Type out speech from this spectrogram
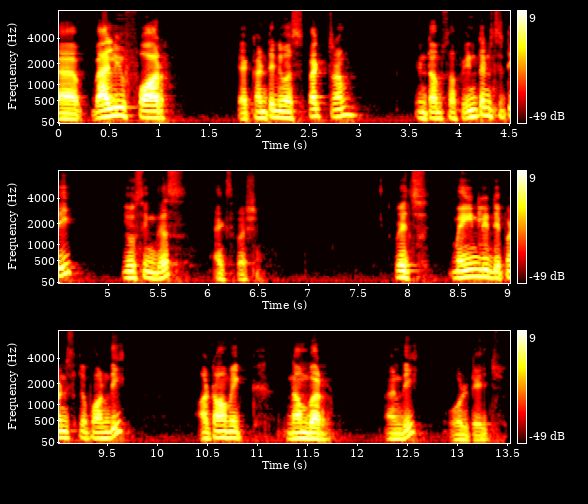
uh, value for a continuous spectrum in terms of intensity using this expression, which mainly depends upon the atomic number and the voltage.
